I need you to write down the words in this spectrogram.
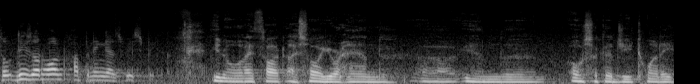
so these are all happening as we speak. You know, I thought I saw your hand uh, in the Osaka G20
